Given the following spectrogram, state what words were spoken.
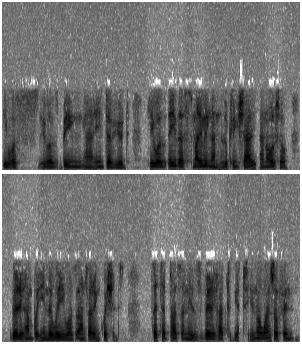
he was, he was being uh, interviewed, he was either smiling and looking shy, and also very humble in the way he was answering questions. Such a person is very hard to get. You know, once often,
